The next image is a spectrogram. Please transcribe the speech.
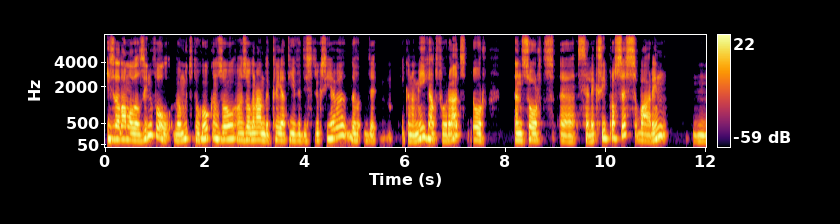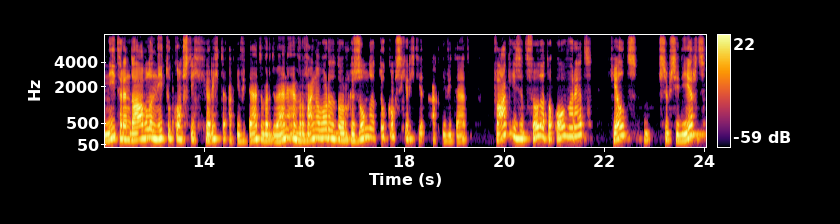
Is dat allemaal wel zinvol? We moeten toch ook een, zo, een zogenaamde creatieve destructie hebben. De, de economie gaat vooruit door een soort uh, selectieproces waarin niet rendabele, niet toekomstig gerichte activiteiten verdwijnen en vervangen worden door gezonde, toekomstig gerichte activiteiten. Vaak is het zo dat de overheid geld subsidieert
